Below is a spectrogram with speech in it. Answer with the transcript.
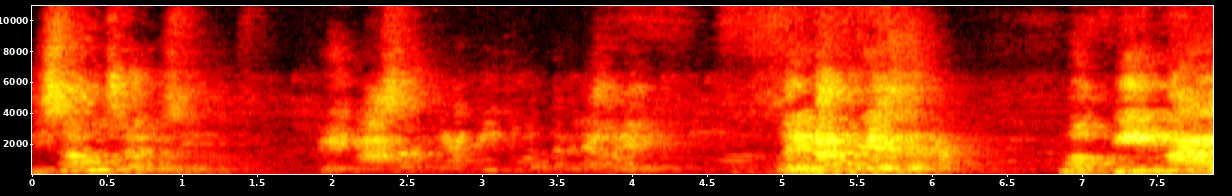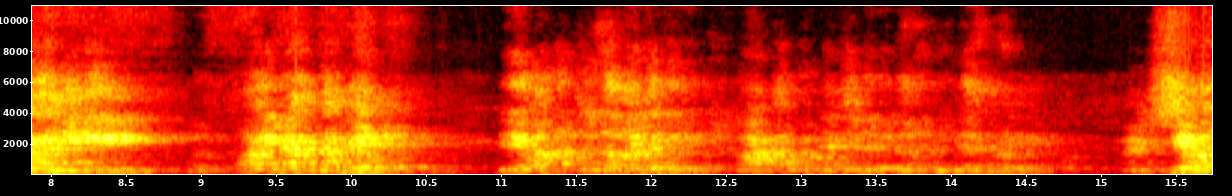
ती साधूची बसली. आणि असं त्यागी जीवन जगल्यामुळे परिणाम पुढे असं भक्ती महाराजांनी केली. पहिल्यांदा भेट. देवानं जिजाबाईला दिली काटा मोठ्याच्या निवेदनाने इतिहास आणि शेवट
